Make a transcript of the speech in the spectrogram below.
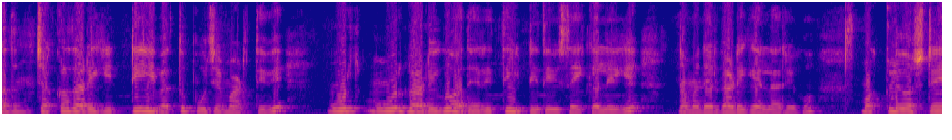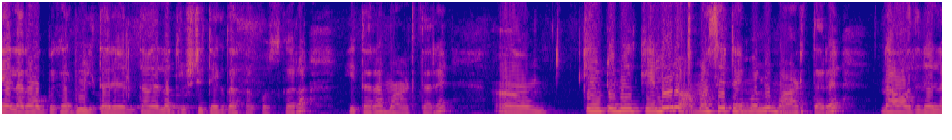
ಅದನ್ನ ಚಕ್ರದ ಅಡಿಗೆ ಇಟ್ಟು ಇವತ್ತು ಪೂಜೆ ಮಾಡ್ತೀವಿ. ಮೂರ್, ಮೂರು ಗಾಡಿಗೂ ಅದೇ ರೀತಿ ಇಟ್ಟಿದ್ದೀವಿ ಸೈಕಲಿಗೆ, ನಮ್ಮ ಮನೆಯವ್ರ ಗಾಡಿಗೆ ಎಲ್ಲರಿಗೂ. ಮಕ್ಕಳು ಅಷ್ಟೇ ಎಲ್ಲರೂ ಹೋಗ್ಬೇಕಾದ್ರೆ ಬೀಳ್ತಾರೆ ಅಂತ ಎಲ್ಲ ದೃಷ್ಟಿ ತೆಗೆದಾಕೋಸ್ಕರ ಈ ಥರ ಮಾಡ್ತಾರೆ. ಕೆಲವು ಟೈಮಲ್ಲಿ ಕೆಲವರು ಅಮಾಸೆ ಟೈಮಲ್ಲೂ ಮಾಡ್ತಾರೆ. ನಾವು ಅದನ್ನೆಲ್ಲ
